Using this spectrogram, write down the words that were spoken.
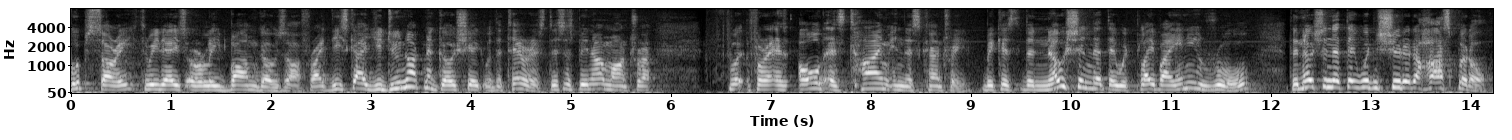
oops, sorry, three days early, bomb goes off, right? These guys, you do not negotiate with the terrorists. This has been our mantra for, for as old as time in this country. Because the notion that they would play by any rule, the notion that they wouldn't shoot at a hospital,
